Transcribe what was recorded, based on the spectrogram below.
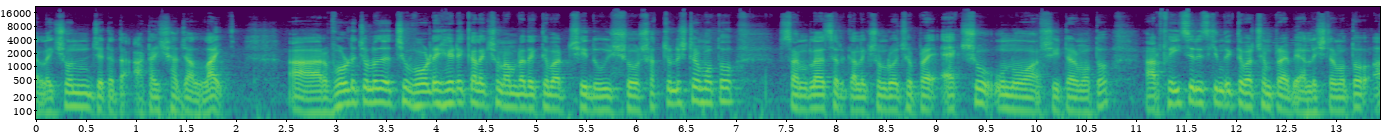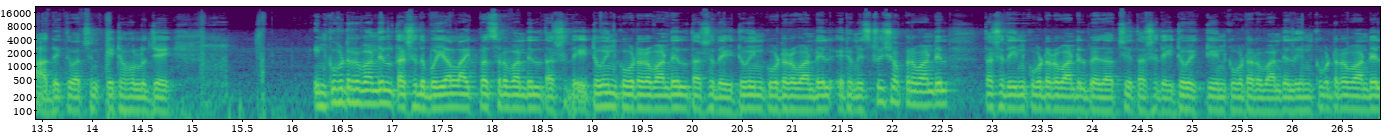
কালেকশন যেটাতে আঠাইশ হাজার লাইক আর ভোল্টে চলে যাচ্ছে। ভোল্টে হেডে কালেকশন আমরা দেখতে পাচ্ছি দুইশো সাতচল্লিশটার মতো। সানগ্লাসের কালেকশন রয়েছে প্রায় একশো উনআশিটার মতো। আর ফেসের স্কিন দেখতে পাচ্ছেন প্রায় বিয়াল্লিশটার মতো। আর দেখতে পাচ্ছেন এটা হলো যে ইনকুবেটার বান্ডেল তার সাথে বইয়া লাইট পাসের বান্ডেল তার সাথে এটাও ইনকুবেটার বান্ডেল তার সাথে এটাও ইনকুবেটার বান্ডেল এটা মিস্ট্রি শপের বান্ডেল তার সাথে ইনকুবেটার বান্ডেল পেয়ে যাচ্ছে, তার সাথে এটাও একটি ইনকুবেটার বান্ডেল ইনকুবেটার বান্ডেল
